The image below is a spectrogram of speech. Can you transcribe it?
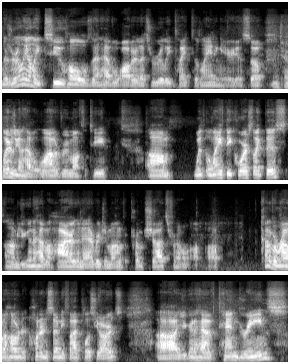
there's really only two holes that have water that's really tight to the landing area. So okay. players are going to have a lot of room off the tee. Um, with a lengthy course like this, um, you're going to have a higher than average amount of approach shots from uh, uh kind of around 100, 175 plus yards. Uh, you're going to have 10 greens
